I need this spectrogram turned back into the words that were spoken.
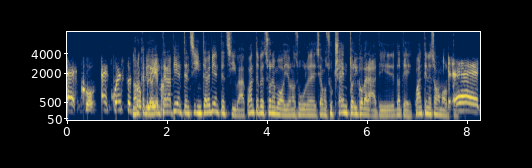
Ecco, è questo il Non ho capito, problema. in terapia, intensi- in terapia intensiva quante persone muoiono sulle- siamo su 100 ricoverati da te? Quanti ne sono morti? Eh,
